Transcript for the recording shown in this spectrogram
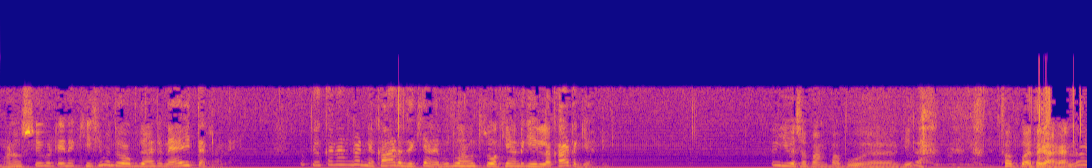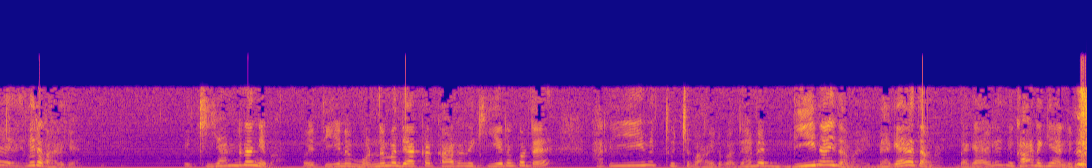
මිනිස්සුෙකුට එන කිසිම දුක බුදුහාමට නෑ විතරලා නෑ. ඒක ගණන් ගන්න කාටද කියන්නේ බුදුහාමතුවා කියන්න ගිහිල්ලා කාට කියන්නේ? ඊවසපම් පපුව කියලා පපුව අත ගන්නවා වෙන කාට කියන්නේ? ඒ කියන්න නම් එපා. ඔය තියෙන මොනම දෙයක් කාටද කියනකොට හරීම තුච්ච භාවයට පද. හැබැයි දීනයි තමයි. බැගෑ තමයි. බැගෑවිල ඉතින් කාට කියන්නේ?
